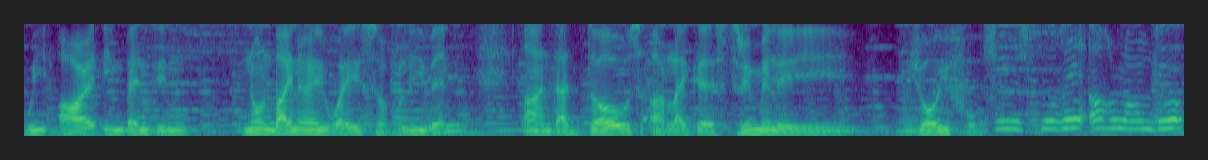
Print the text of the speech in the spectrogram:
We are inventing non-binary ways of living and that those are like extremely joyful. Je serai Orlando.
